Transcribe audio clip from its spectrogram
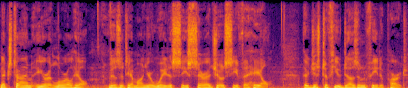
Next time you're at Laurel Hill, visit him on your way to see Sarah Josepha Hale. They're just a few dozen feet apart.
